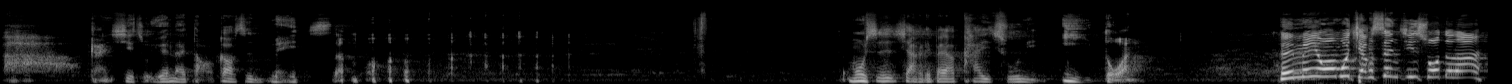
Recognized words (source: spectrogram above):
啊，感谢主，原来祷告是没什么。牧师下个礼拜要开除你异端。哎，没有啊，我讲圣经说的啦。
